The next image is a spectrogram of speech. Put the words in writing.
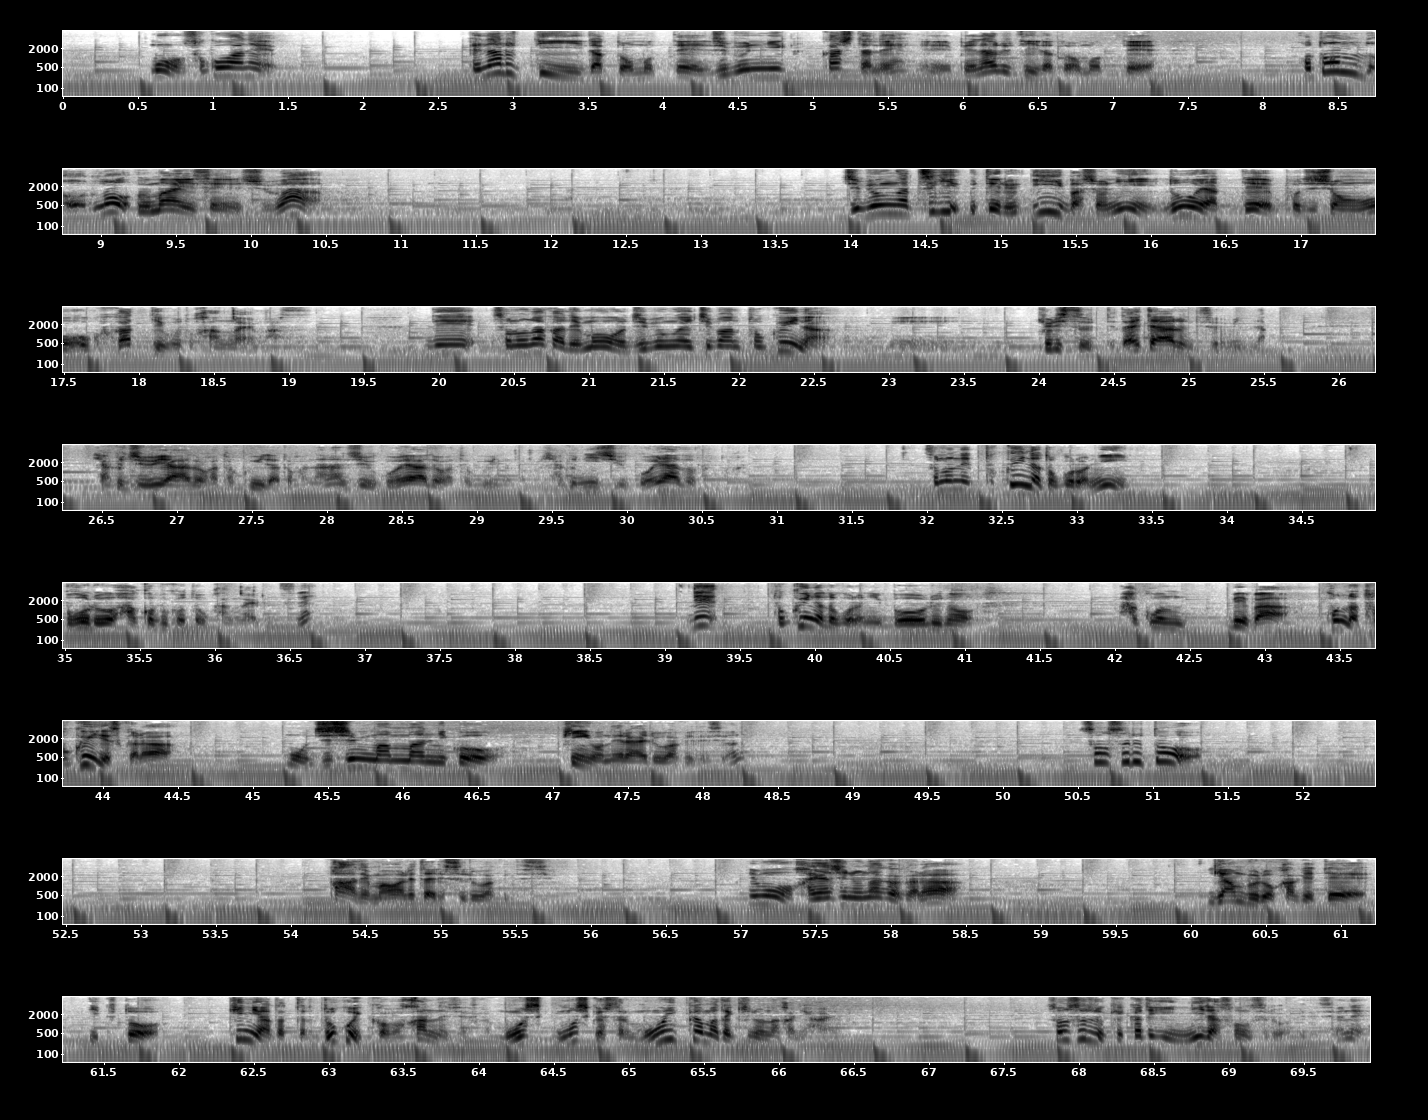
もうそこはね、ペナルティーだと思って、自分に課したね、え、ペナルティーだと思って、ほとんどの上手い選手は、自分が次打てるいい場所にどうやってポジションを置くかっていうことを考えます。で、その中でも自分が一番得意な、えー、距離数って大体あるんですよ、みんな。110ヤードが得意だとか、75ヤードが得意だとか、125ヤードだとか。そのね、得意なところにボールを運ぶことを考えるんですね。で、得意なところにボールの運べば今度は得意ですからもう自信満々にこうピンを狙えるわけですよね。そうするとパーで回れたりするわけですよ。でも林の中からギャンブルをかけていくと木に当たったらどこ行くか分かんないじゃないですかもしもしかしたらもう一回また木の中に入るそうすると結果的に2打損するわけですよね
